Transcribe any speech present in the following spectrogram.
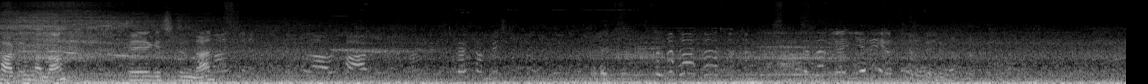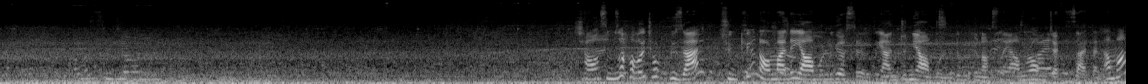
Çarpılmadan geçidinden. Şansımıza hava çok güzel. Çünkü normalde yağmurlu gösteriyordu. Yani dün yağmurluydu. Bugün aslında yağmur olmayacaktı zaten ama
